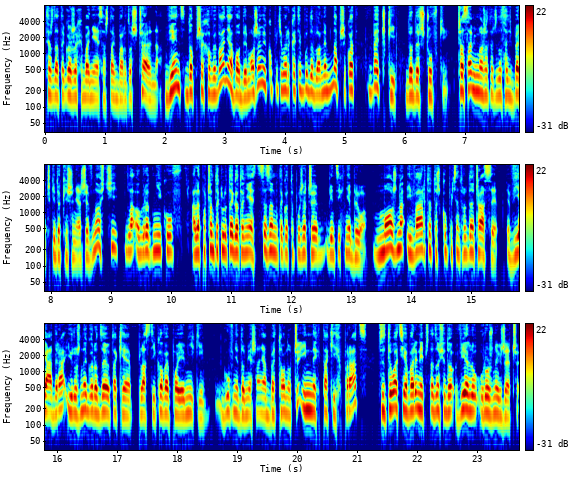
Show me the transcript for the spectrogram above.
Też dlatego, że chyba nie jest aż tak bardzo szczelna. Więc do przechowywania wody możemy kupić w markecie budowlanym na przykład beczki do deszczówki. Czasami można też dostać beczki do kieszenia żywności dla ogrodników, ale początek lutego to nie jest sezon tego typu rzeczy, więc ich nie było. Można i warto też kupić na trudne czasy wiadra i różnego rodzaju takie plastikowe pojemniki, głównie do mieszania betonu czy innych takich prac. W sytuacji awaryjnej przydadzą się do wielu różnych rzeczy.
